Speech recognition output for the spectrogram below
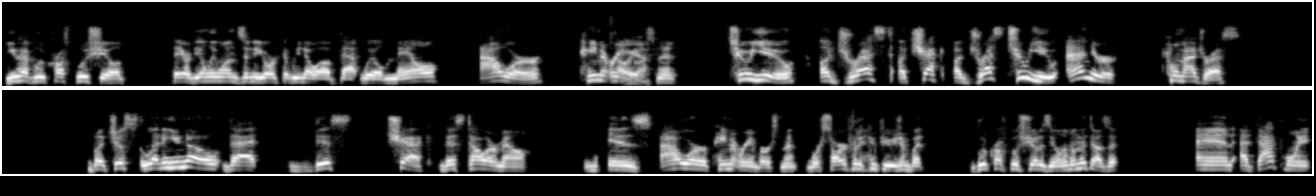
you have Blue Cross Blue Shield. They are the only ones in New York that we know of that will mail our payment reimbursement oh, yeah. to you, addressed a check addressed to you and your home address, but just letting you know that this check, this dollar amount is our payment reimbursement. We're sorry for the confusion, but Blue Cross Blue Shield is the only one that does it. And at that point,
